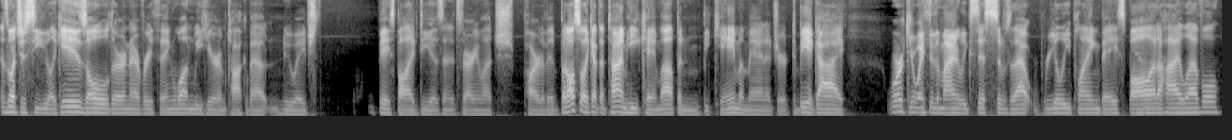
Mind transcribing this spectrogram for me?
as much as he like is older and everything. One, we hear him talk about new age baseball ideas, and it's very much part of it. But also, like at the time he came up and became a manager, to be a guy work your way through the minor league systems without really playing baseball at a high level.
